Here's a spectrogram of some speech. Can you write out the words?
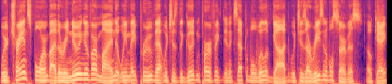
we're transformed by the renewing of our mind that we may prove that which is the good and perfect and acceptable will of God, which is our reasonable service. Okay.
